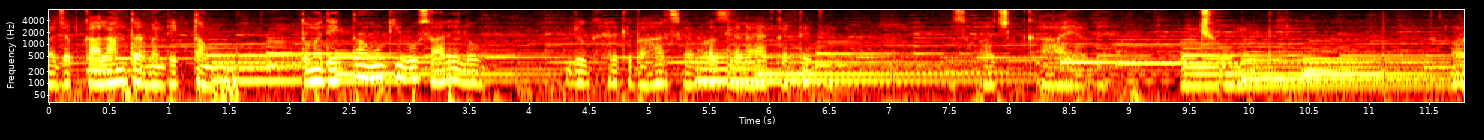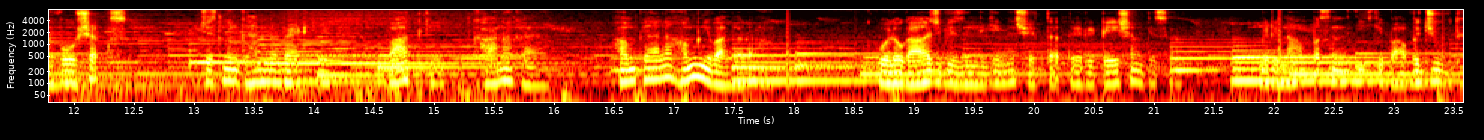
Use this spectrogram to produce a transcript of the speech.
मैं जब कालांतर में देखता हूँ तो मैं देखता हूँ कि वो सारे लोग जो घर के बाहर से आवाज़ लगाया करते थे, वो गायब है और वो शख्स जिसने घर में बैठ के बात की, खाना खाया, हम प्याला, हम निवाला रहा। वो लोग आज भी ज़िंदगी में शिद्दत इरिटेशन के साथ मेरे नापसंदगी के बावजूद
